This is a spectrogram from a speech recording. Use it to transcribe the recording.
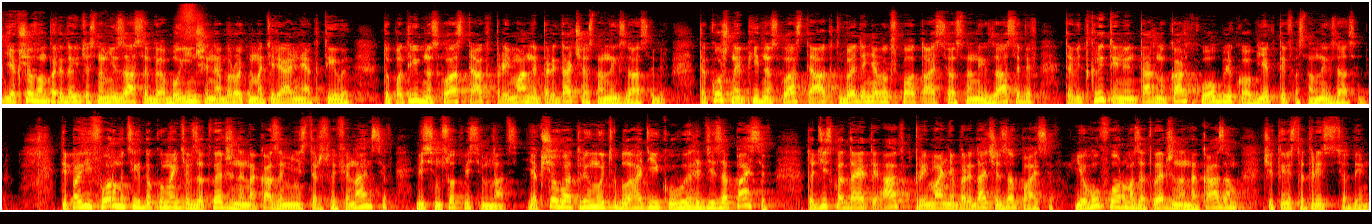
Якщо вам передають основні засоби або інші необоротні матеріальні активи, то потрібно скласти акт приймання передачі основних засобів. Також необхідно скласти акт введення в експлуатацію основних засобів та відкрити інвентарну картку обліку об'єктів основних засобів. Типові форми цих документів затверджені наказом Міністерства фінансів 818. Якщо ви отримуєте благодійку у вигляді запасів, тоді складаєте акт приймання передачі запасів. Його форма затверджена наказом 431.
